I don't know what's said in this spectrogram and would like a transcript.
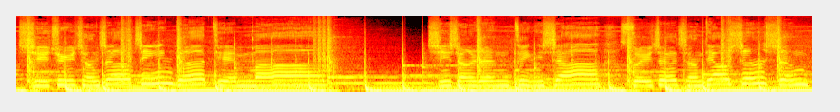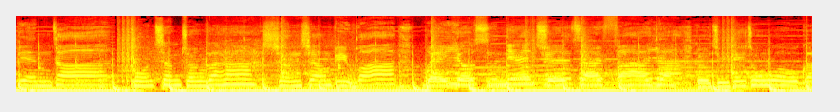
戏剧唱着金戈铁马，心上人停下，随着腔调声声遍踏。红墙砖瓦，城墙壁画，唯有思念却在发芽。歌剧笛中我挂，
